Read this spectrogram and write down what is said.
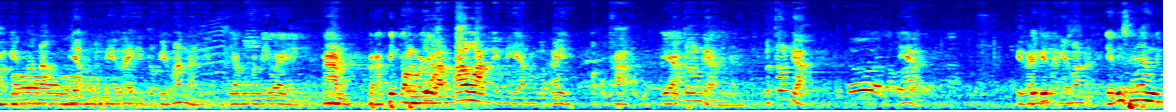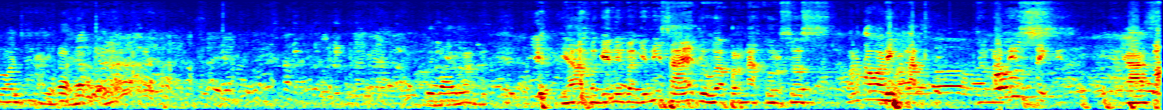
bagaimana Oh. yang menilai itu gimana gitu? yang menilai. Nah, Iya. berarti kalau Tentu yang wartawan ini yang lebih peka. Iya. Betul nggak? Iya. Betul nggak? Betul. Iya. Jadi, Kira-kira gimana? jadi saya yang diwawancara ya. Ya. Ya begini-begini saya juga pernah kursus Wartawan, diklat Pak. jurnalistik. Biasa.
